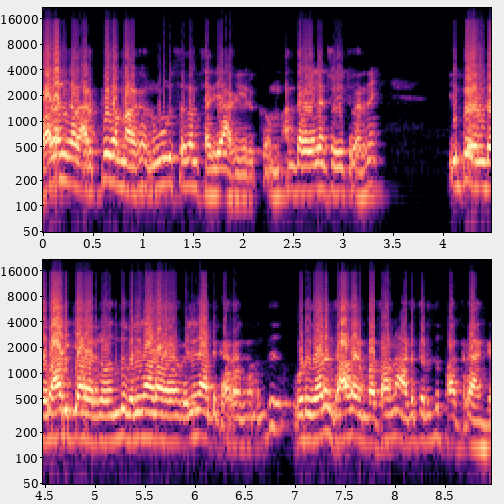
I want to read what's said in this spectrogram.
பலன்கள் அற்புதமாக நூறு சதம் சரியாக இருக்கும். அந்த வகையில சொல்லிட்டு வர்றேன். இப்போ என்னுடைய வாடிக்கையாளர்கள் வந்து வெளிநாட வெளிநாட்டுக்காரங்க வந்து ஒரு தரம் ஜாதகம் பார்த்தாலும் அடுத்தடுத்து பார்க்குறாங்க.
